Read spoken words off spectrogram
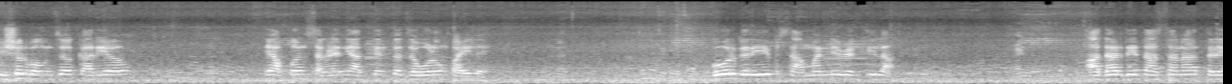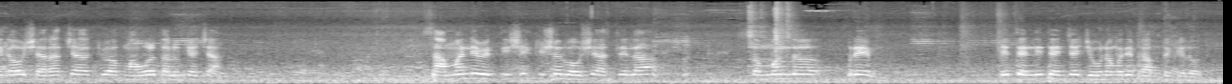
किशोर भाऊंचं कार्य हे आपण सगळ्यांनी अत्यंत जवळून पाहिलंय. गोरगरीब सामान्य व्यक्तीला आधार देत असताना तळेगाव शहराच्या किंवा मावळ तालुक्याच्या सामान्य व्यक्तीशी किशोर भाऊशी असलेला संबंध प्रेम हे त्यांनी त्यांच्या जीवनामध्ये प्राप्त केलं होतं.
